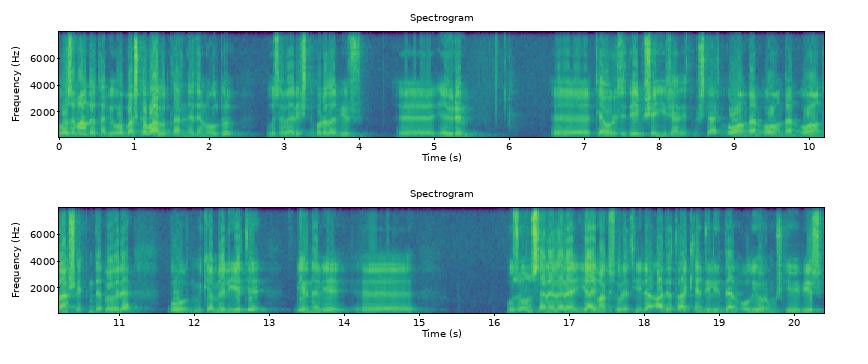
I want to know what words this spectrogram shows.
o zaman da tabii o başka varlıklar neden oldu. Bu sefer işte orada bir e, evrim e, teorisi diye bir şey icat etmişler. O ondan, o ondan, o ondan şeklinde böyle bu mükemmeliyeti bir nevi e, uzun senelere yaymak suretiyle adeta kendiliğinden oluyormuş gibi bir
